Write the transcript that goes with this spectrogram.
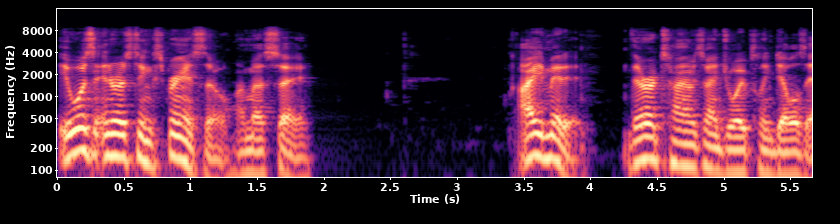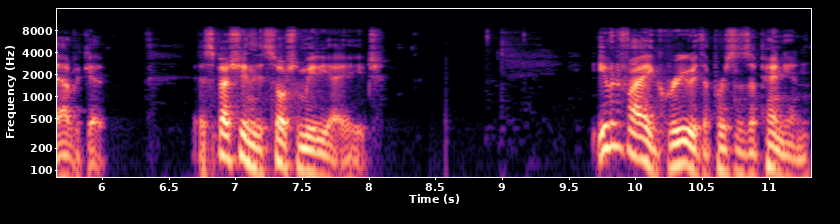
It was an interesting experience, though, I must say. I admit it, there are times I enjoy playing devil's advocate, especially in the social media age. Even if I agree with a person's opinion,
